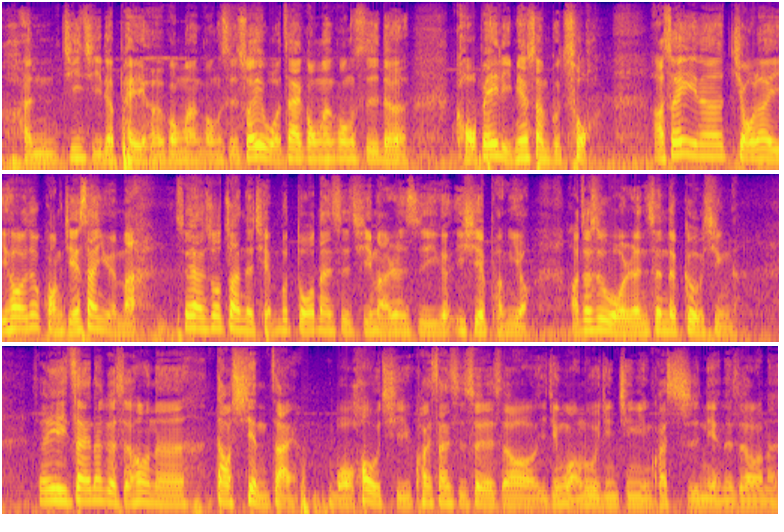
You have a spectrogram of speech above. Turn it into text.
很积极的配合公关公司，所以我在公关公司的口碑里面算不错啊。所以呢，久了以后就广结善缘嘛。虽然说赚的钱不多，但是起码认识一个一些朋友啊，这是我人生的个性了。所以在那个时候呢，到现在我后期快三十岁的时候，已经网络已经经营快十年的时候呢，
